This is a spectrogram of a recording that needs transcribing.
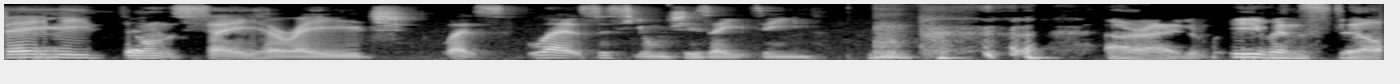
They don't say her age. Let's let's assume she's eighteen. All right, even still.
